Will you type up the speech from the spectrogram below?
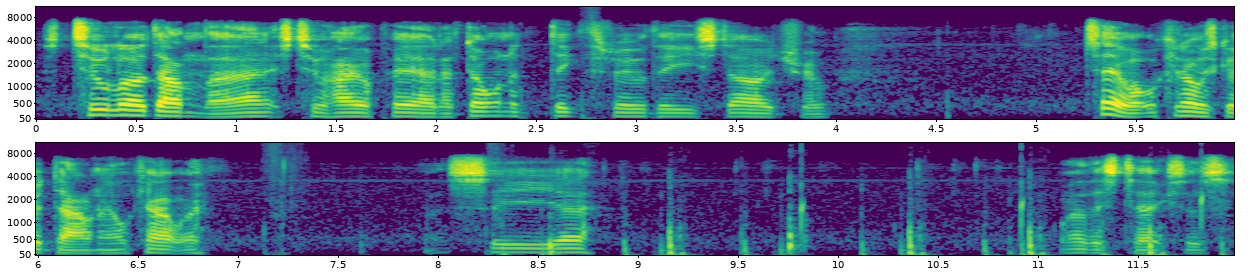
It's too low down there and it's too high up here and I don't want to dig through the storage room. Tell you what, we can always go downhill, can't we? Let's see uh, where this takes us.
